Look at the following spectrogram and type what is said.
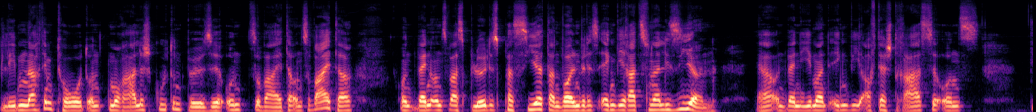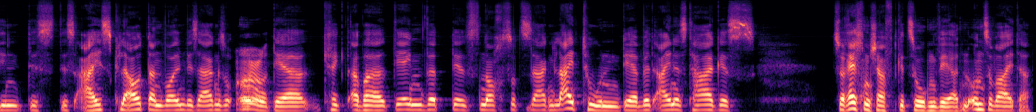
leben nach dem Tod und moralisch gut und böse und so weiter und so weiter. Und wenn uns was Blödes passiert, dann wollen wir das irgendwie rationalisieren. Ja, und wenn jemand irgendwie auf der Straße uns den, das, das Eis klaut, dann wollen wir sagen so, oh, der kriegt aber, dem wird das noch sozusagen leid tun, der wird eines Tages zur Rechenschaft gezogen werden und so weiter.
